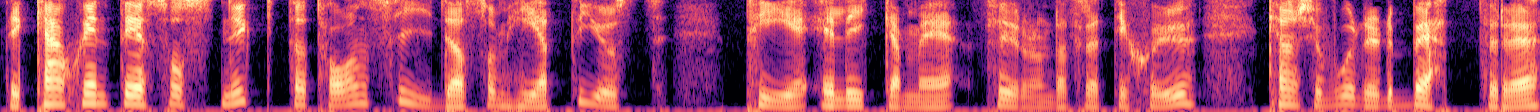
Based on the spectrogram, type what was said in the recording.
Det kanske inte är så snyggt att ha en sida som heter just P är lika med 437. Kanske vore det bättre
